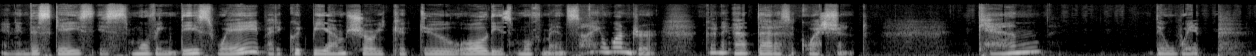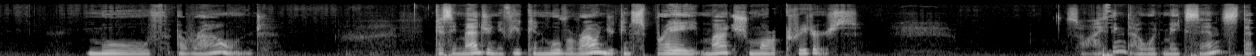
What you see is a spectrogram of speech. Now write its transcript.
And in this case, is moving this way, but it could be, I'm sure it could do all these movements. I wonder, I'm to add that as a question. Can the whip move around? Because imagine if you can move around, you can spray much more critters. So I think that would make sense that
